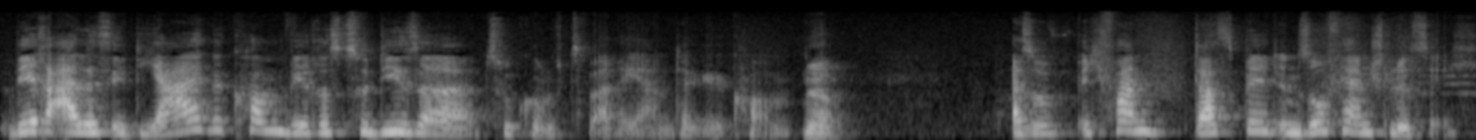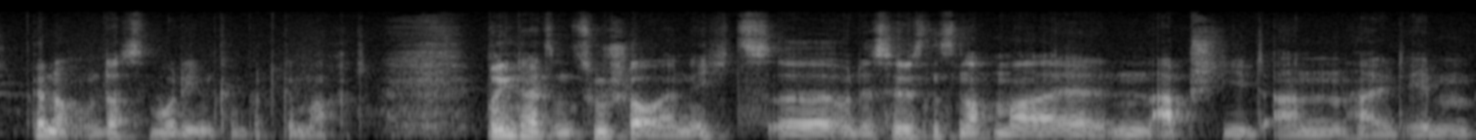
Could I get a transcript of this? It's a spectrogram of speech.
wäre alles ideal gekommen, wäre es zu dieser Zukunftsvariante gekommen. Ja, Also ich fand das Bild insofern schlüssig. genau. Und das wurde ihm kaputt gemacht. Bringt halt zum Zuschauer nichts äh, und ist höchstens nochmal ein Abschied an halt eben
